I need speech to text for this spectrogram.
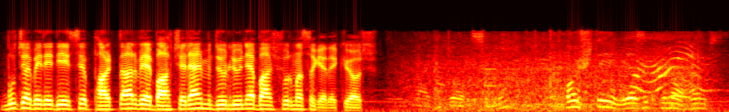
Buca Belediyesi Parklar ve Bahçeler Müdürlüğü'ne başvurması gerekiyor. Hoş değil, yazık günah.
